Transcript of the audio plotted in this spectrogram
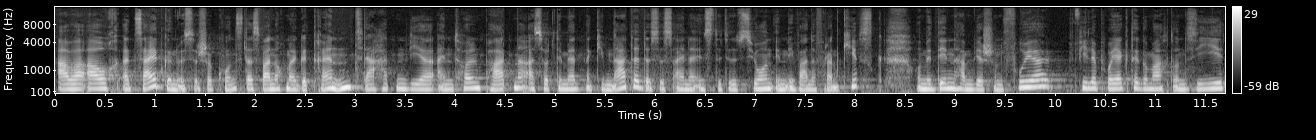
Aber auch äh, zeitgenössische Kunst, das war nochmal getrennt. Da hatten wir einen tollen Partner, Assortiment na Kimnate, das ist eine Institution in Ivano-Frankivsk und mit denen haben wir schon früher viele Projekte gemacht und sie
